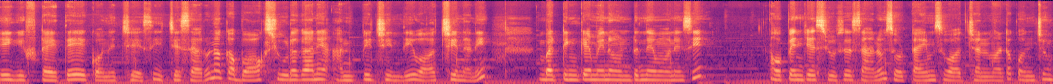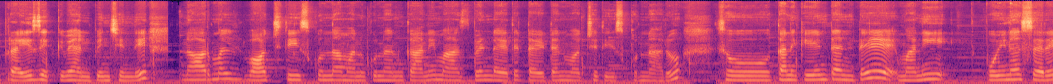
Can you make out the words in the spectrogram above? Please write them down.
ఈ గిఫ్ట్ అయితే కొనిచ్చేసి ఇచ్చేశారు. నాకు ఆ బాక్స్ చూడగానే అనిపించింది వాచింగ్ అని. బట్ ఇంకేమైనా ఉంటుందేమో అనేసి ఓపెన్ చేసి చూసేసాను. సో టైమ్స్ వాచ్ అనమాట కొంచెం ప్రైస్ ఎక్కువే అనిపించింది. నార్మల్ వాచ్ తీసుకుందాం అనుకున్నాను కానీ మా హస్బెండ్ అయితే టైటన్ వాచ్ తీసుకున్నారు. సో తనకి ఏంటంటే మనీ పోయినా సరే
